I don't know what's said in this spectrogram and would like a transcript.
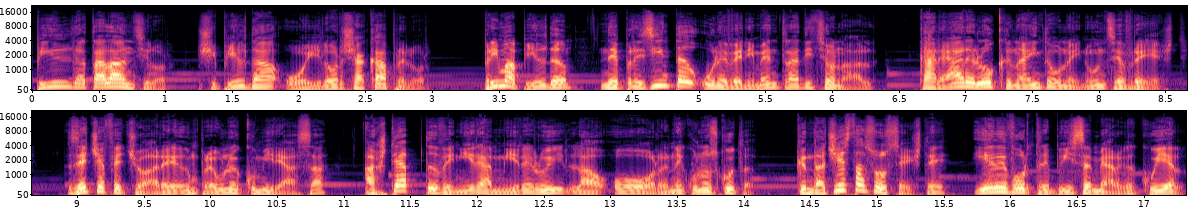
pilda talanților și pilda oilor și a caprelor. Prima pildă ne prezintă un eveniment tradițional care are loc înaintea unei nunți evreiești. Zece fecioare, împreună cu mireasa, așteaptă venirea mirelui la o oră necunoscută. Când acesta sosește, ele vor trebui să meargă cu el.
